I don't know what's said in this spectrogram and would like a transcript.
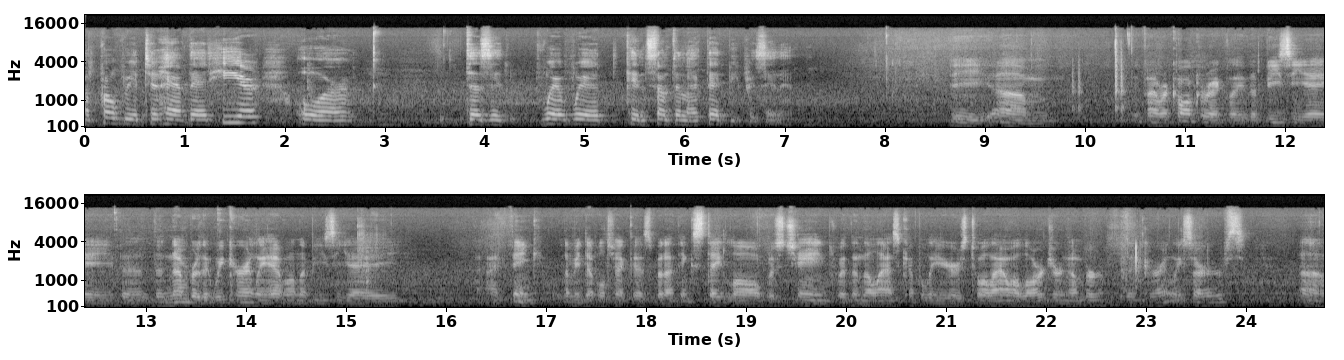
appropriate to have that here, or does it, where, where can something like that be presented? The, um, if I recall correctly, the BZA, the, the number that we currently have on the BZA, I think, let me double check this, but I think state law was changed within the last couple of years to allow a larger number than currently serves. Um,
